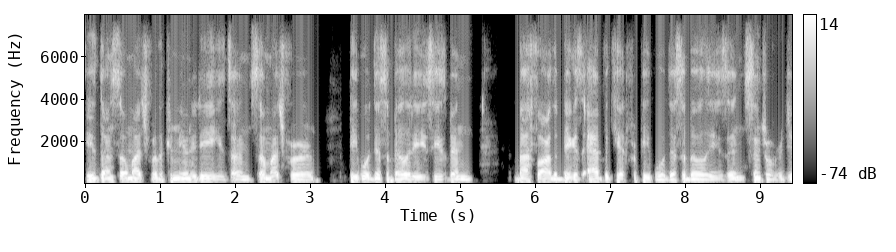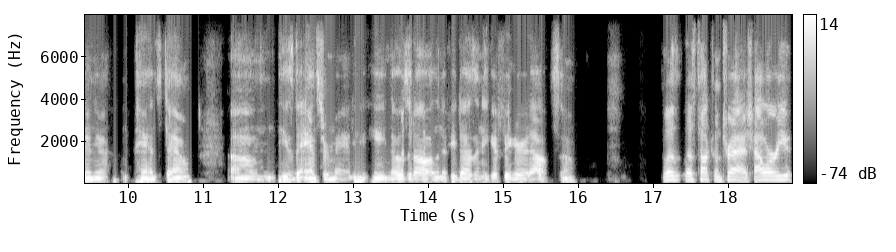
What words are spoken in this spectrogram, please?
he's done so much for the community. He's done so much for people with disabilities. He's been by far the biggest advocate for people with disabilities in Central Virginia, hands down. Um, he's the answer man. He, he knows it all, and if he doesn't, he can figure it out. So let's let's talk some trash. How are you?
